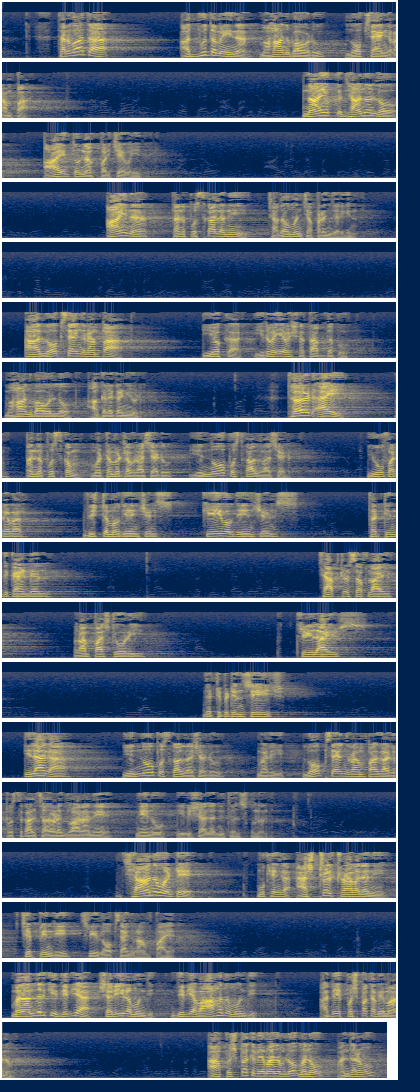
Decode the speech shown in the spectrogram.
తర్వాత అద్భుతమైన మహానుభావుడు లోప్సాంగ్ రంప. నా యొక్క ధ్యానంలో ఆయనతో నాకు పరిచయం అయింది. ఆయన తన పుస్తకాలని చదవమని చెప్పడం జరిగింది. ఆ లోప్సాంగ్ రంప ఈ యొక్క ఇరవయవ శతాబ్దపు మహానుభావుల్లో అగ్రగణ్యుడు. థర్డ్ ఐ అన్న పుస్తకం మొట్టమొదటిలో రాశాడు ఎన్నో పుస్తకాలు రాశాడు you forever wisdom of the ancients cave of the ancients thirteenth candle chapters of life Rampa story three lifes the Tibetan sage ఇలాగా ఎన్నో పుస్తకాలు రాశాడు. మరి లోప్సాంగ్ రాంపా గారి పుస్తకాలు చదవడం ద్వారానే నేను ఈ విషయాలన్నీ తెలుసుకున్నాను. ధ్యానం అంటే ముఖ్యంగా ఆస్ట్రల్ ట్రావెల్ అని చెప్పింది శ్రీ లోప్సాంగ్ రాంపాయ. మన అందరికీ దివ్య శరీరం ఉంది దివ్య వాహనం ఉంది. అదే పుష్పక విమానం. ఆ పుష్పక విమానంలో మనం అందరము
